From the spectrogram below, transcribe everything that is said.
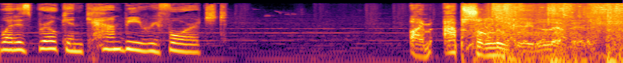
What is broken can be reforged. I'm absolutely livid.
